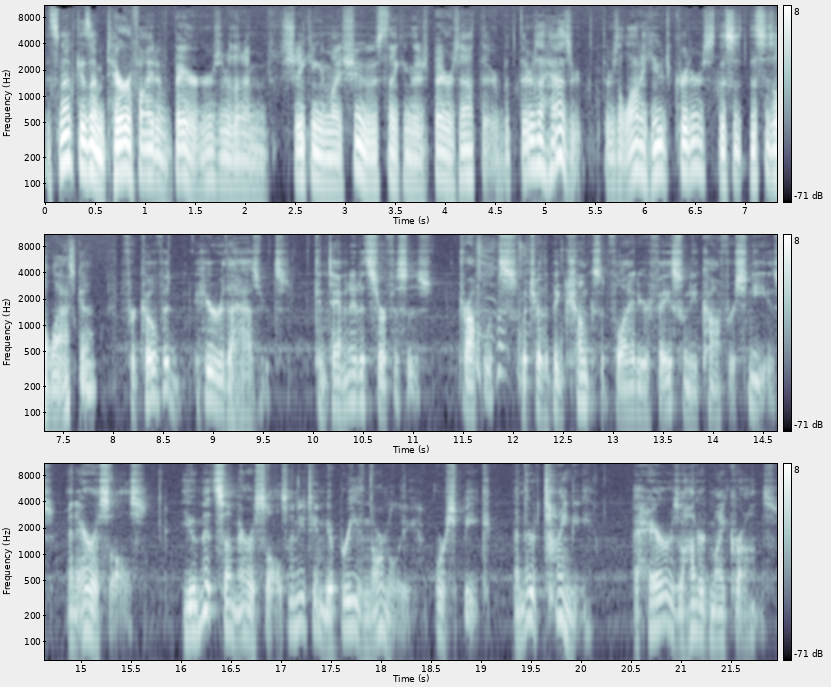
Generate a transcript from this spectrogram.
It's not because I'm terrified of bears or that I'm shaking in my shoes thinking there's bears out there, but there's a hazard. There's a lot of huge critters. This is, this is Alaska. For COVID, here are the hazards. Contaminated surfaces, droplets, which are the big chunks that fly out of your face when you cough or sneeze, and aerosols. You emit some aerosols anytime you breathe normally or speak, and they're tiny. A hair is 100 microns.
